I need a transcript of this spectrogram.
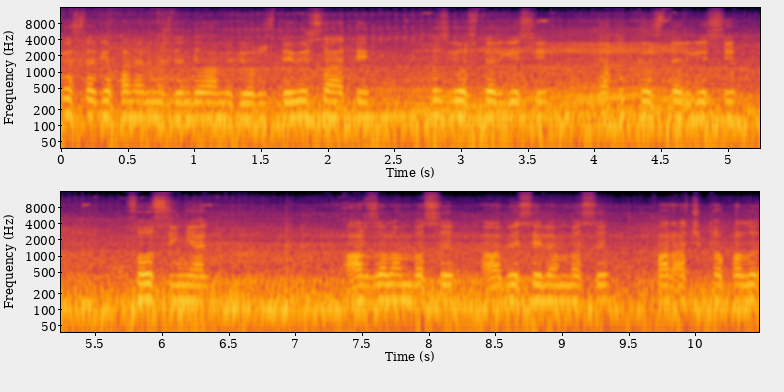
gösterge panelimizden devam ediyoruz. Devir saati, hız göstergesi, yakıt göstergesi, sol sinyal, arıza lambası, ABS lambası, far açık kapalı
